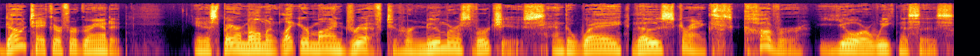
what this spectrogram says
don't take her for granted. In a spare moment, let your mind drift to her numerous virtues and the way those strengths cover your weaknesses.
